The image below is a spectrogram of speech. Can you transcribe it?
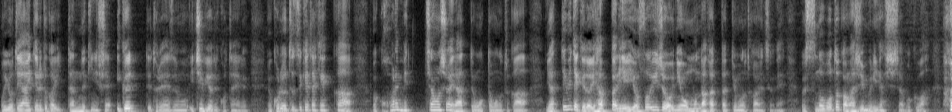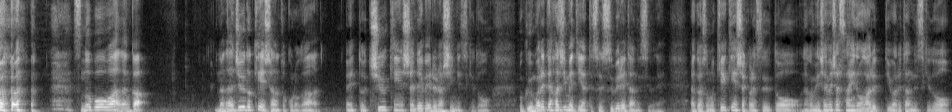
もう予定空いてるとか一旦抜きにして、行くってとりあえずもう1秒で答える。これを続けた結果、これめっちゃ面白いなって思ったものとか、やってみたけど、やっぱり予想以上に思んなかったっていうものとかあるんですよね。スノボとかマジ無理だしさ、僕は。スノボはなんか、70度傾斜のところが、えっと、中堅者レベルらしいんですけど、僕生まれて初めてやってそれ滑れたんですよね。だからその経験者からすると、なんかめちゃめちゃ才能があるって言われたんですけど、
